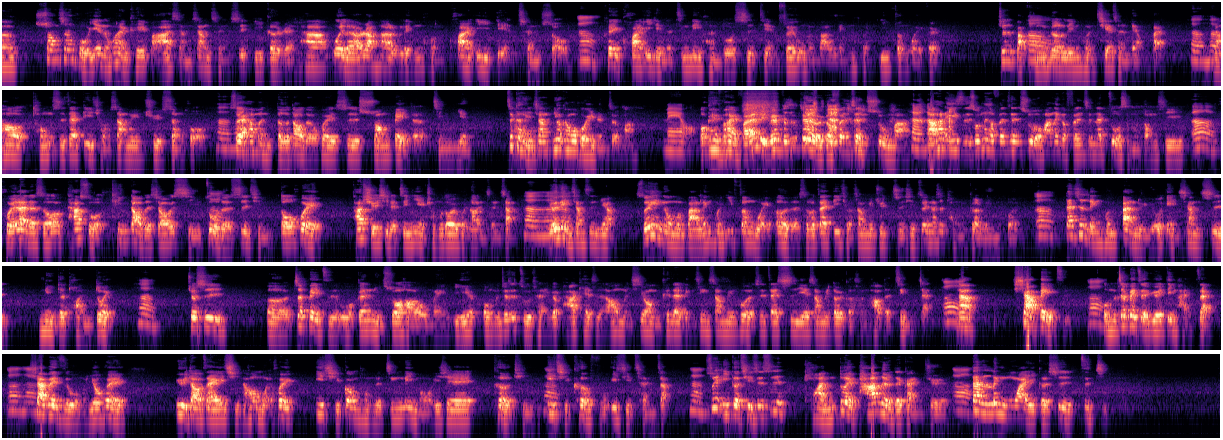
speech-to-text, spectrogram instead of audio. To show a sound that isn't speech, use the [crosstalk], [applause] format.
呃，双生火焰的话，你可以把它想象成是一个人，他为了要让他的灵魂快一点成熟，嗯，可以快一点的经历很多事件，所以我们把灵魂一分为二，就是把同一个灵魂切成两半，嗯，然后同时在地球上面去生活，嗯，所以他们得到的会是双倍的经验。这个很像，你有看过《火影忍者》吗？没有，OK，反反正里面不是就有一个分身术吗？[laughs] 然后他的意思是说，那个分身术的话，那个分身在做什么东西？嗯，回来的时候，他所听到的消息、做的事情，都会，他学习的经验全部都会回到你身上，有点像是这样。所以呢，我们把灵魂一分为二的时候，在地球上面去执行，所以那是同一个灵魂。嗯，但是灵魂伴侣有点像是你的团队，嗯，就是。呃，这辈子我跟你说好了，我们一我们就是组成一个 podcast，然后我们希望我们可以在灵性上面或者是在事业上面都有一个很好的进展。嗯，那下辈子，嗯，我们这辈子的约定还在，嗯，下辈子我们又会遇到在一起，然后我们会一起共同的经历某一些课题，一起克服，一起成长。嗯，所以一个其实是团队 partner 的感觉，嗯，但另外一个是自己。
